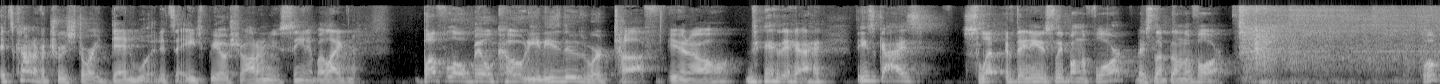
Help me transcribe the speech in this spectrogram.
It's kind of a true story. Deadwood. It's an HBO show. I don't know if you've seen it, but like Buffalo Bill Cody. These dudes were tough. You know, They- these guys slept if they needed to sleep on the floor. They slept on the floor. Whoop!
